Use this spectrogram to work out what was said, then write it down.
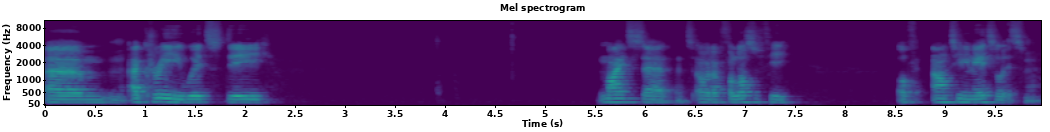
um, agree with the mindset or the philosophy of antinatalism,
